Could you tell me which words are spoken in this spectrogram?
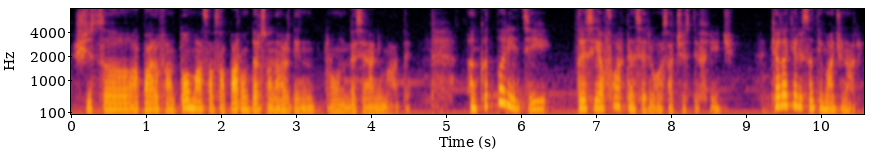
și să apară fantoma sau să apară un personaj dintr-un desen animate. Încât părinții trebuie să ia foarte în serios aceste frici, chiar dacă ele sunt imaginare.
